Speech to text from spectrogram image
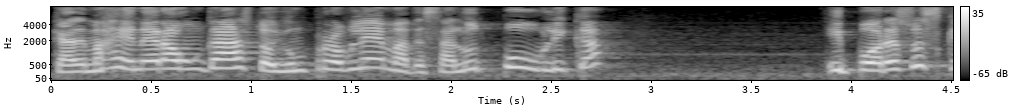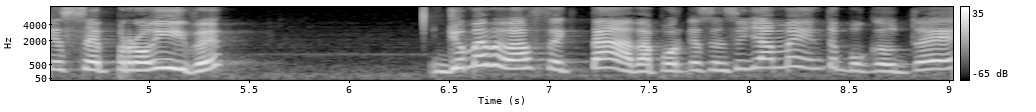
que además genera un gasto y un problema de salud pública, y por eso es que se prohíbe, yo me veo afectada porque sencillamente porque usted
